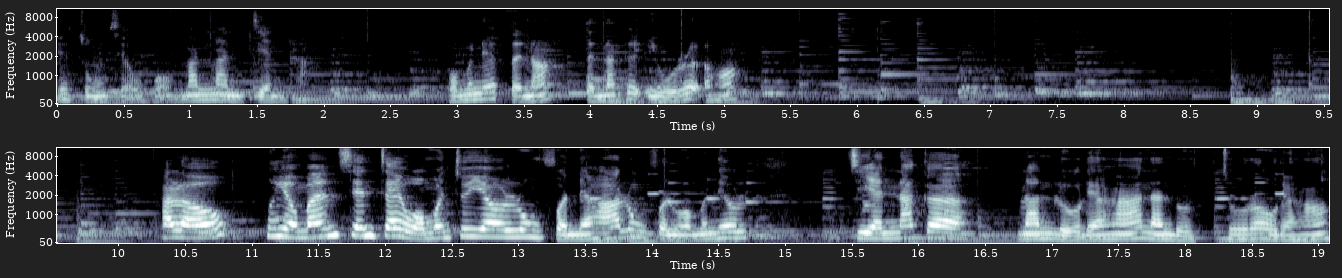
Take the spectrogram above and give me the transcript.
要中小火慢慢煎它。我们要等啊，等那个油热哈。Hello，朋友们，现在我们就要弄粉了哈，弄粉我们要煎那个南乳了哈，南乳猪肉了哈，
